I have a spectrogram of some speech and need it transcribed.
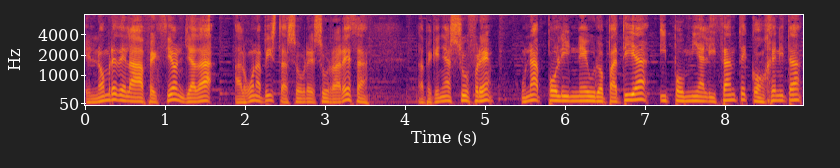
El nombre de la afección ya da alguna pista sobre su rareza. La pequeña sufre una polineuropatía hipomializante congénita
